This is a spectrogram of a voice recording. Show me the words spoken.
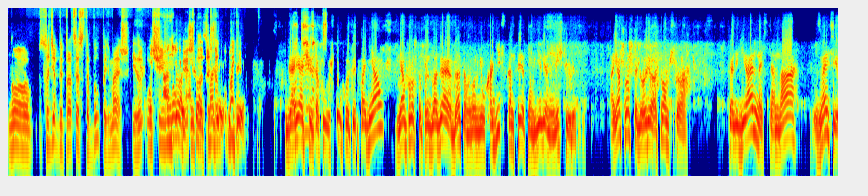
Но судебный процесс-то был, понимаешь? И очень Антон, много решилось Антон, смотри, смотри горячую вот такую штуку ты поднял, я просто предлагаю, да, там, ну, не уходить в конкретном Елену Мичурину, а я просто говорю о том, что коллегиальность, она, знаете,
